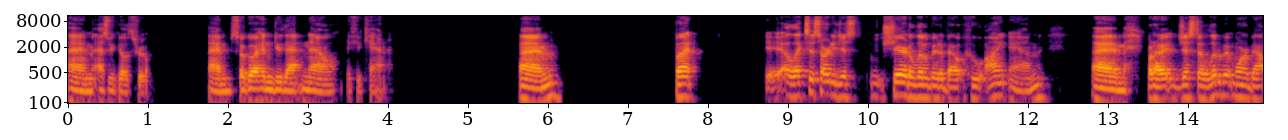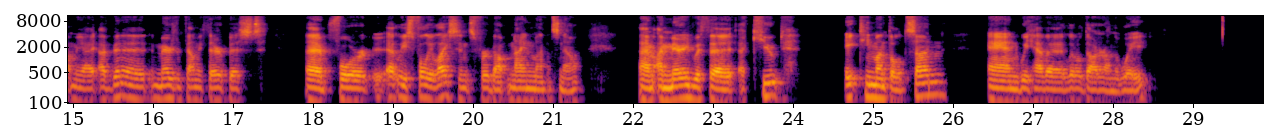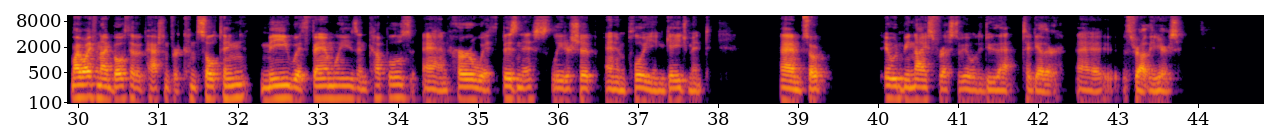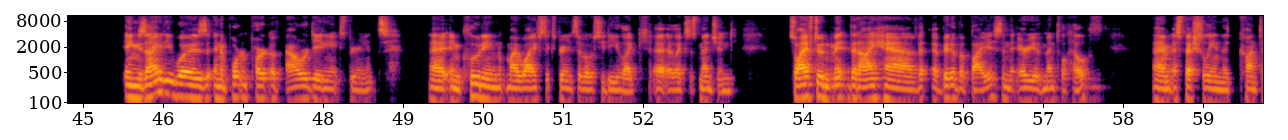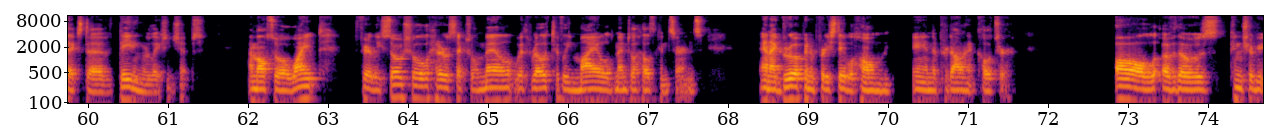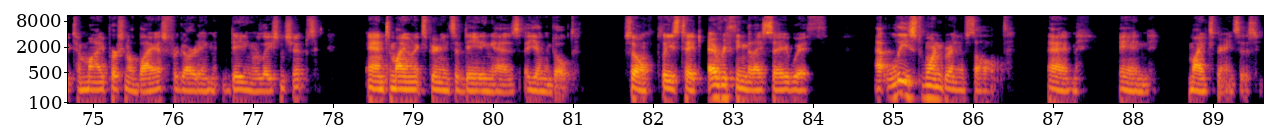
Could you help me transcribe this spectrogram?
um, as we go through. Um, so go ahead and do that now if you can. Um, but Alexis already just shared a little bit about who I am. Um, but I just a little bit more about me. I, have been a marriage and family therapist uh, for at least fully licensed for about nine months now. Um, I'm married with a, a cute 18 month old son, and we have a little daughter on the way. My wife and I both have a passion for consulting, me with families and couples, and her with business, leadership, and employee engagement. And so it would be nice for us to be able to do that together uh, throughout the years. Anxiety was an important part of our dating experience uh, including my wife's experience of OCD, like uh, Alexis mentioned. So I have to admit that I have a bit of a bias in the area of mental health, um, especially in the context of dating relationships. I'm also a white, fairly social, heterosexual male with relatively mild mental health concerns. and I grew up in a pretty stable home in the predominant culture. All of those contribute to my personal bias regarding dating relationships and to my own experience of dating as a young adult. So please take everything that I say with at least one grain of salt um, in my experiences.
